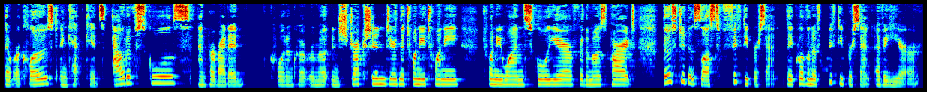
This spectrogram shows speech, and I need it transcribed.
that were closed and kept kids out of schools and provided quote unquote remote instruction during the 2020-21 school year for the most part. Those students lost 50%, the equivalent of 50% of a year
